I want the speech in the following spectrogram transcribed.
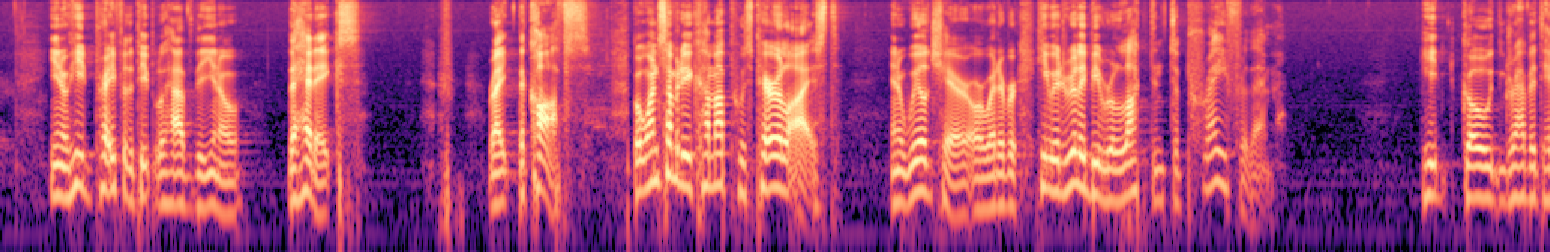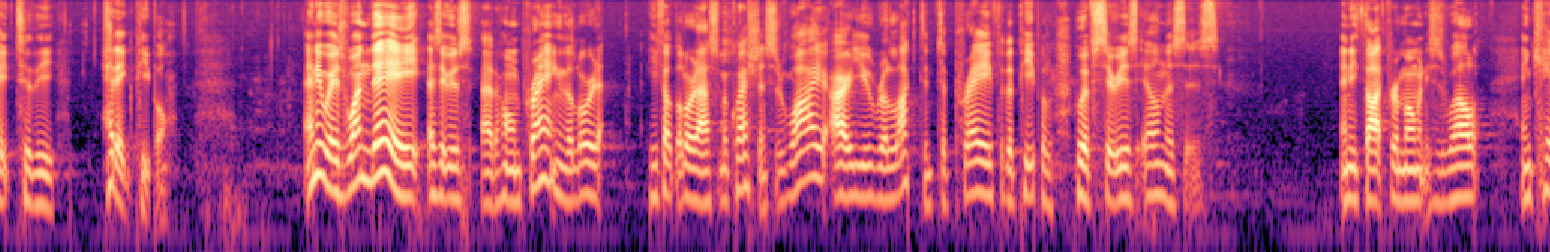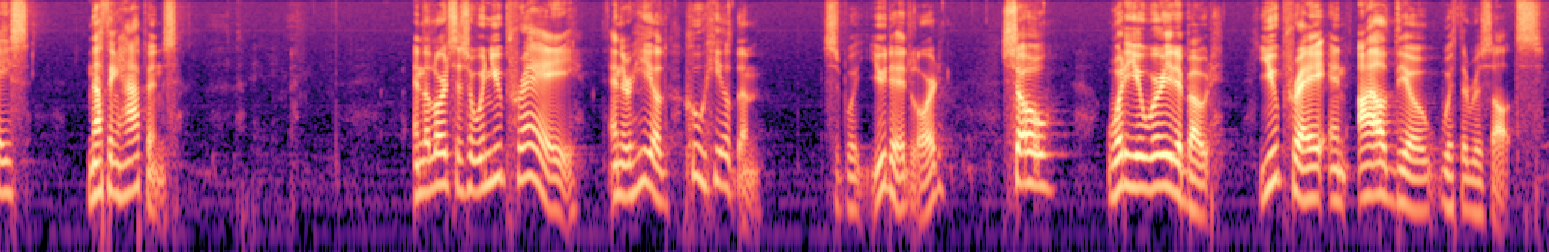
you know, he'd pray for the people who have the, you know, the headaches, right? The coughs. But when somebody would come up who's paralyzed in a wheelchair or whatever, he would really be reluctant to pray for them. He'd go gravitate to the headache people. Anyways, one day, as he was at home praying, the Lord, he felt the Lord asked him a question. He said, Why are you reluctant to pray for the people who have serious illnesses? And he thought for a moment, he says, Well, in case nothing happens. And the Lord says, So when you pray and they're healed, who healed them? He says, Well, you did, Lord. So what are you worried about? You pray and I'll deal with the results.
